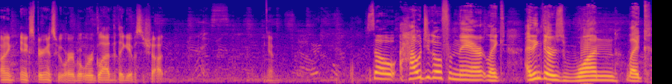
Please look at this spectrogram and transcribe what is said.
un- inexperienced we were, but we're glad that they gave us a shot. Yeah. So, how would you go from there? Like, I think there's one like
